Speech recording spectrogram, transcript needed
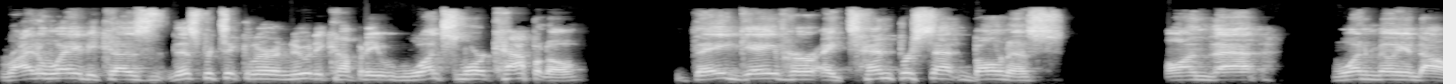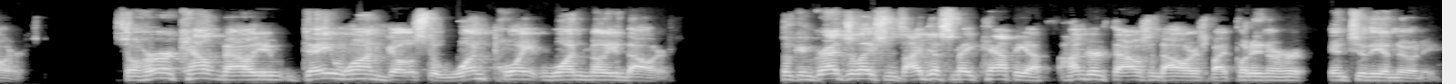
right away because this particular annuity company wants more capital. They gave her a 10% bonus on that $1 million. So her account value day one goes to $1.1 million. So congratulations. I just made Kathy a $100,000 by putting her into the annuity.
